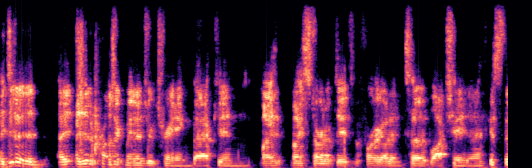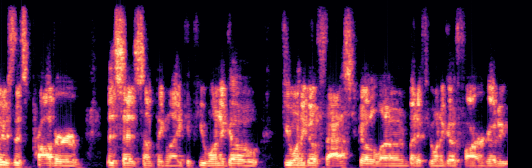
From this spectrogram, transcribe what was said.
I did a I, I did a project manager training back in my my startup days before I got into blockchain. And I guess there's this proverb that says something like, "If you want to go if you want to go fast, go alone. But if you want to go far, go to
